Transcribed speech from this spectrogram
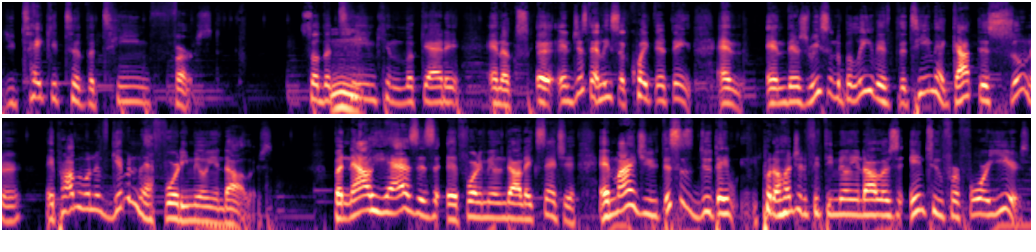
you take it to the team first so the mm. team can look at it and uh, and just at least equate their thing. And and there's reason to believe if the team had got this sooner, they probably wouldn't have given that forty million dollars. But now he has his uh, forty million dollar extension, and mind you, this is dude they put one hundred and fifty million dollars into for four years.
